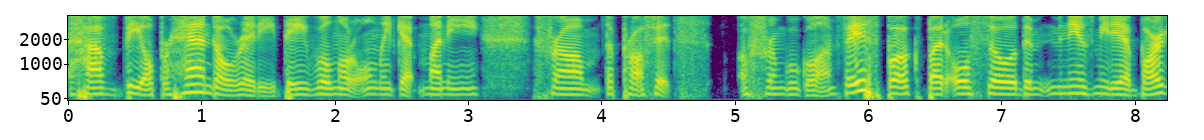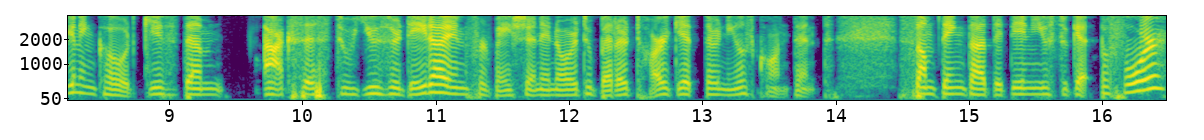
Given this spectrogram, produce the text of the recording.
have the upper hand already. They will not only get money from the profits from Google and Facebook, but also the news media bargaining code gives them access to user data information in order to better target their news content. Something that they didn't used to get before,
